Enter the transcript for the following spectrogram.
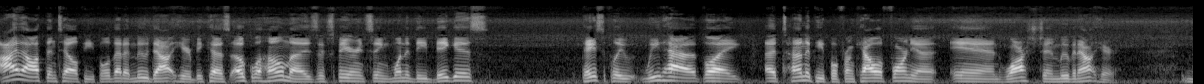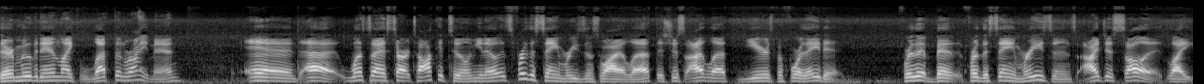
I often tell people that have moved out here because Oklahoma is experiencing one of the biggest. Basically, we have like a ton of people from California and Washington moving out here. They're moving in like left and right, man. And uh, once I start talking to them, you know, it's for the same reasons why I left. It's just I left years before they did. For the for the same reasons, I just saw it like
